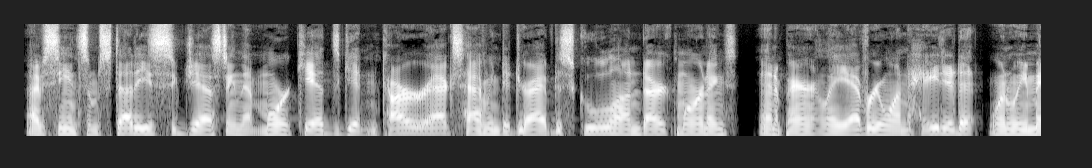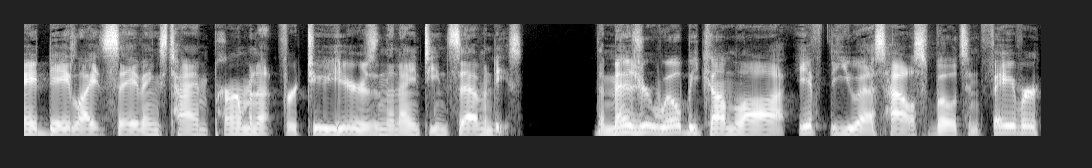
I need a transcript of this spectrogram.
I've seen some studies suggesting that more kids get in car wrecks having to drive to school on dark mornings, and apparently everyone hated it when we made daylight savings time permanent for two years in the 1970s. The measure will become law if the U.S. House votes in favor,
